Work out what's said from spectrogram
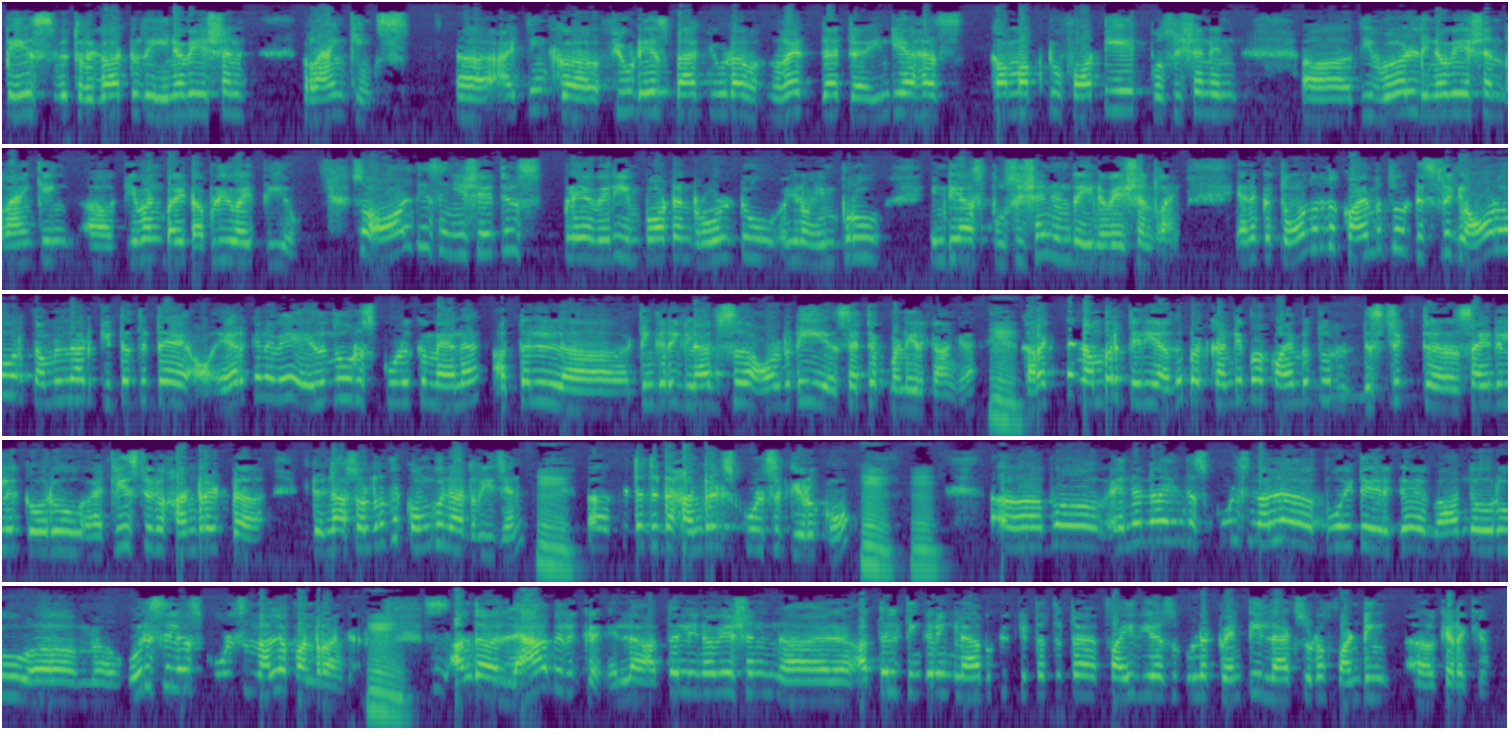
uh, uh, space with regard to the innovation rankings. Uh, I think a few days back you would have read that uh, India has come up to 48th position in uh, the world innovation ranking uh, given by WIPO. So all these initiatives play a very important role to you know improve India's position in the innovation rank. எனக்கு தோன்றது கோயம்புத்தூர் டிஸ்ட்ரிக்ட்ல all over Tamil Nadu கிட்டத்தட்ட ஏற்கனவே எழுநூறு ஸ்கூலுக்கு மேல Atal Tinkering Labs already setup பண்ணிருக்காங்க. Correct number தெரியாது பட் கண்டிப்பா கோயம்புத்தூர் டிஸ்ட்ரிக்ட் சைடுலுக்கு ஒரு அட்லீஸ்ட் ஒரு ஹண்ட்ரட் நான் சொல்றது கொங்கு நாடு ரீஜன். கிட்டத்தட்ட ஹண்ட்ரட் ஸ்கூல்ஸுக்கு இருக்கும் அப்போ என்னன்னா இந்த ஸ்கூல்ஸ் நல்லா போயிட்டே இருக்கு அந்த ஒரு ஒரு சில ஸ்கூல்ஸ் நல்லா பண்றாங்க. அந்த லேப் இருக்கு எல்லா அத்தல் இனோவேஷன் அத்தல் திங்கரிங் லேபுக்கு கிட்டத்தட்ட ஃபைவ் இயர்ஸுக்குள்ள டுவெண்ட்டி லேக்ஸோட ஃபண்டிங் கிடைக்கும்.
